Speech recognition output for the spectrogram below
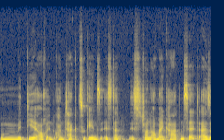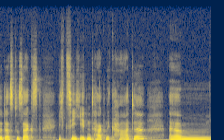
um mit dir auch in Kontakt zu gehen, ist, das, ist schon auch mein Kartenset. Also, dass du sagst, ich ziehe jeden Tag eine Karte. Ähm,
